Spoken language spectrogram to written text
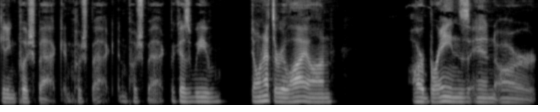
getting pushed back and pushed back and pushed back because we don't have to rely on our brains and our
